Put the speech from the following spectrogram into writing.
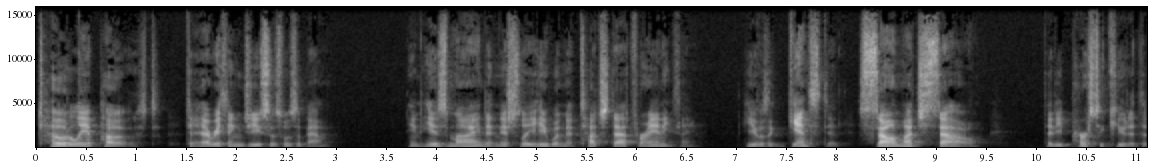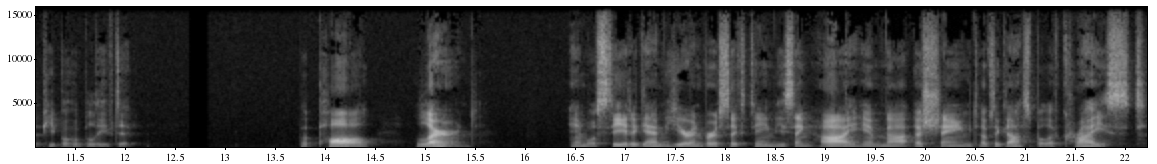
totally opposed to everything Jesus was about. In his mind, initially, he wouldn't have touched that for anything. He was against it, so much so that he persecuted the people who believed it. But Paul learned, and we'll see it again here in verse 16. He's saying, I am not ashamed of the gospel of Christ.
